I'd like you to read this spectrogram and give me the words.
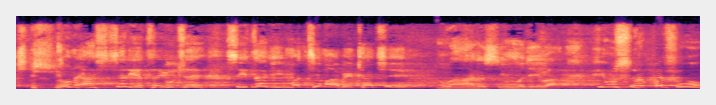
શિષ્યોને આશ્ચર્ય થયું છે. સીતાજી મધ્યમાં બેઠા છે. વાઘ સિંહ જેવા હિંસ્ર પશુઓ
